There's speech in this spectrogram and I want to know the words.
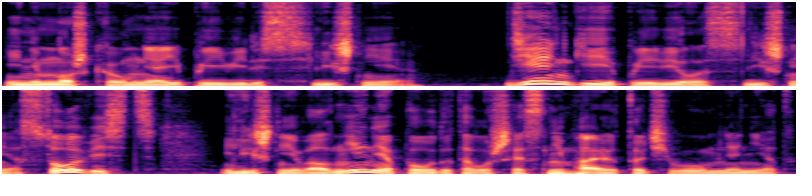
и немножко у меня и появились лишние деньги, и появилась лишняя совесть, и лишние волнения по поводу того, что я снимаю то, чего у меня нет.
